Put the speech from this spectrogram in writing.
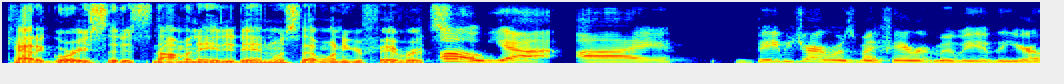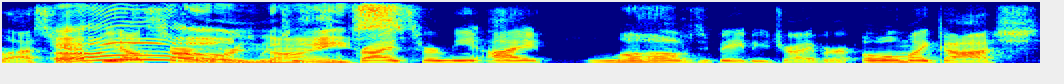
categories that it's nominated in? Was that one of your favorites? Oh yeah, I Baby Driver was my favorite movie of the year last year. oh, It Beat out Star Oh, Wars, which is a nice. surprise for me. I loved Baby Driver. Oh my gosh.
